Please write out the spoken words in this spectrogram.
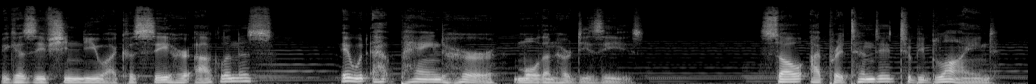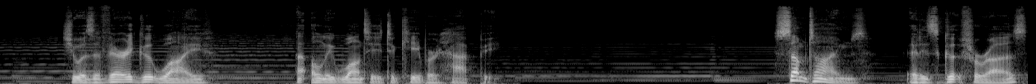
because if she knew I could see her ugliness, it would have pained her more than her disease. So I pretended to be blind. She was a very good wife. I only wanted to keep her happy. Sometimes it is good for us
